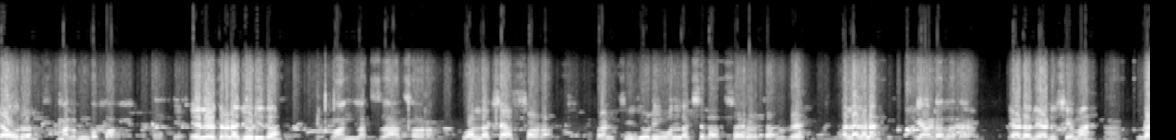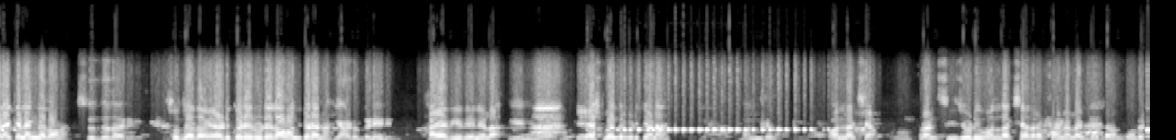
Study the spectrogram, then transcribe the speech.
ಯಾವ್ರು? ಮಲಗುಂಗಪ್ಪ. ಏನ್ ಹೇಳ್ತಾರಣ್ಣ ಜೋಡಿದು ಒಂದ್ ಲಕ್ಷ ಹತ್ತು ಸಾವಿರ. ಒಂದ್ ಲಕ್ಷ ಹತ್ತು ಸಾವಿರ. ಫ್ರೆಂಡ್ಸ್ ಈ ಜೋಡಿ ಒಂದ್ ಲಕ್ಷದ ಹತ್ತು ಸಾವಿರ ಹೇಳ್ತಾರ ನೋಡ್ರಿ. ಅಲ್ಲಗಣ ಎರಡಲ್ಲ ಅದಾವ್ರಿ. ಎರಡಲ್ಲಿ ಎರಡು ಸೇಮ? ಗಳಕ್ಕೆಲ್ಲ ಹೆಂಗ ಅದಾವಣ ಸುದ್ದ ಅದಾವ್ರಿ. ಸುದ್ದ ಅದಾವ. ಎರಡು ಕಡೆ ರೂಢಿ ಅದಾವ ಒಂದ್ ಕಡೆನ? ಎರಡು ಕಡೆ ರೀ. ಹಾಯದ್ಗಿದ್ ಏನಿಲ್ಲ? ಎಷ್ಟು ಬಂದ್ರೆ ಬಿಡ್ತೀವಣ್ಣ ಒಂದು ಒಂದ್ ಲಕ್ಷ. ಫ್ರೆಂಡ್ಸ್ ಈ ಜೋಡಿ ಒಂದ್ ಲಕ್ಷ ಆದ್ರೆ ಫೈನಲ್ ಆಗಿ ಬಿಡ್ತಾರ ಅಂತ ನೋಡ್ರಿ.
